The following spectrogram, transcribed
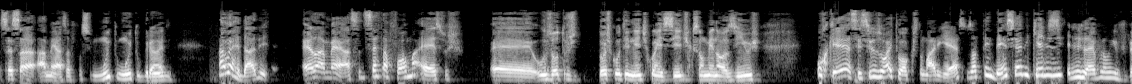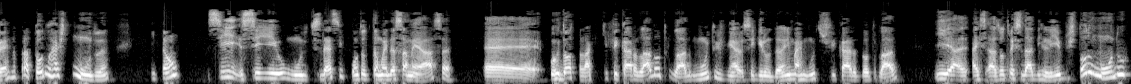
se essa ameaça fosse muito, muito grande, na verdade, ela ameaça, de certa forma, Essos, é, os outros dois continentes conhecidos, que são menorzinhos, porque assim, se os White Walkers tomarem Essos, a tendência é de que eles, eles levem o inverno para todo o resto do mundo, né? Então, se, se o mundo se desse conta do tamanho dessa ameaça, é, os Dothraki que ficaram lá do outro lado, muitos vieram, seguiram Dani, mas muitos ficaram do outro lado, e as, as outras cidades livres, todo mundo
